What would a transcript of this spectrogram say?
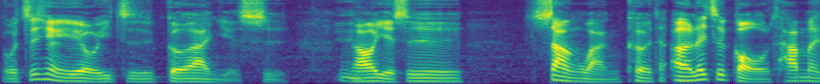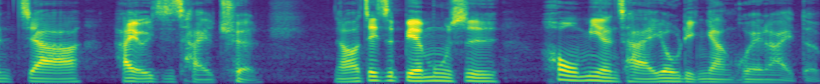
我之前也有一只个案也是，然后也是上完课，他呃那只狗他们家还有一只柴犬，然后这只边牧是后面才又领养回来的，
